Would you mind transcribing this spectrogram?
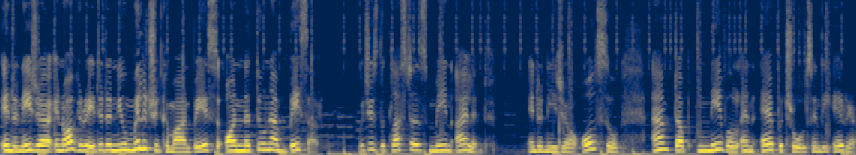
Indonesia inaugurated a new military command base on Natuna Besar, which is the cluster's main island. Indonesia also amped up naval and air patrols in the area.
